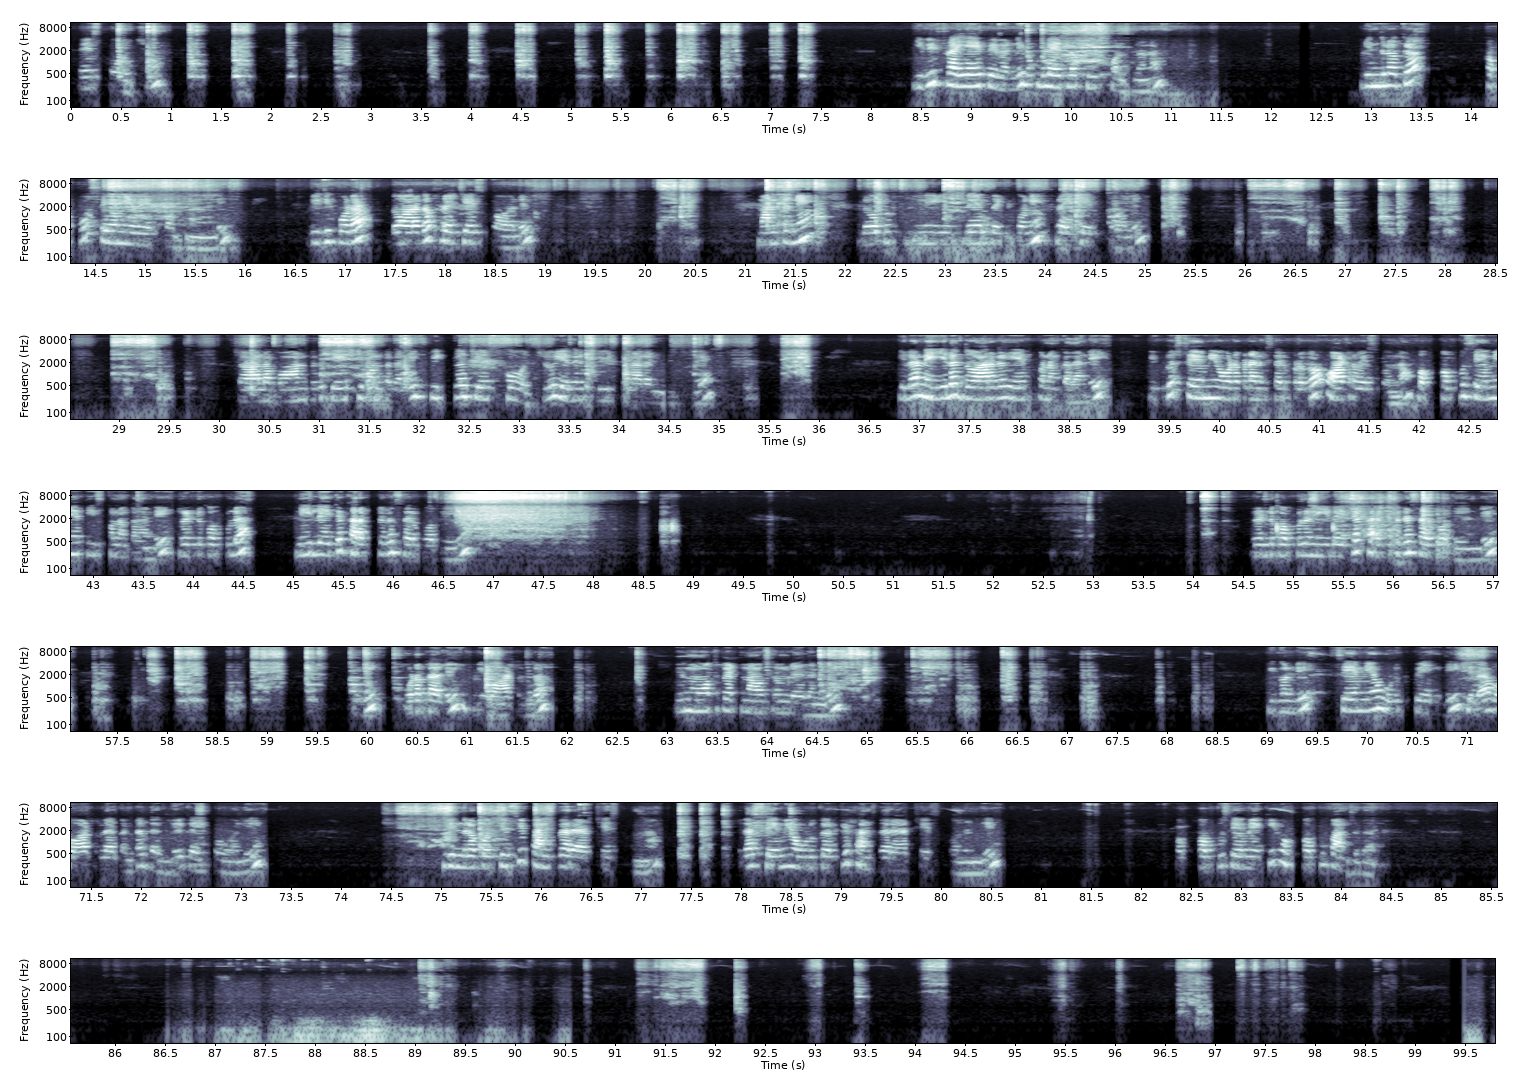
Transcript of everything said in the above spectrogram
వేసుకోవచ్చు. ఇవి ఫ్రై అయిపోయాయండి. ప్లేట్లో తీసుకుంటున్నాను. ఇప్పుడు ఇందులోకి కప్పు సేమియా వేసుకుంటున్నానండి. ఇది కూడా దోరగా ఫ్రై చేసుకోవాలి. మంటని లోపు ఫ్లేమ్ పెట్టుకొని ఫ్రై చేసుకోవాలి. చాలా బాగుంటుంది టేస్టీగా ఉంటుందండి. క్విక్గా చేసుకోవచ్చు ఏదైనా స్వీట్ తినాలనిపిస్తే. ఇలా నెయ్యిలో ద్వారగా వేసుకున్నాం కదండి. ఇప్పుడు సేమియా ఉడకడానికి సరిపడగా వాటర్ వేసుకుందాం. ఒక కప్పు సేమియా తీసుకున్నాం కదండి. రెండు కప్పుల నీళ్ళు అయితే కరెక్ట్గా సరిపోతాయి. రెండు కప్పుల నీళ్ళు అయితే కరెక్ట్గా సరిపోతాయండి. ఇది ఉడకాలి. ఇప్పుడు ఈ వాటర్లో. ఇది మూత పెట్టిన అవసరం లేదండి. ఇదిగోండి సేమియా ఉడికిపోయింది. ఇలా వాటర్ లేకుండా దగ్గరికి అయిపోవాలి. ఇందులోకి వచ్చేసి పంచదార యాడ్ చేసుకున్నాం. ఇలా సేమియా ఉడకకి పంచదార యాడ్ చేసుకోవాలండి. ఒక కప్పు సేమియాకి ఒక కప్పు పంచదార.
